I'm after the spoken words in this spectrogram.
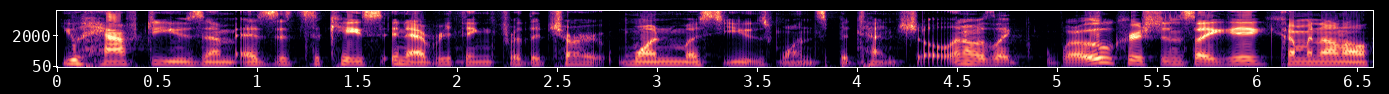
you have to use them as it's the case in everything for the chart one must use one's potential and i was like whoa christian psychic coming on all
